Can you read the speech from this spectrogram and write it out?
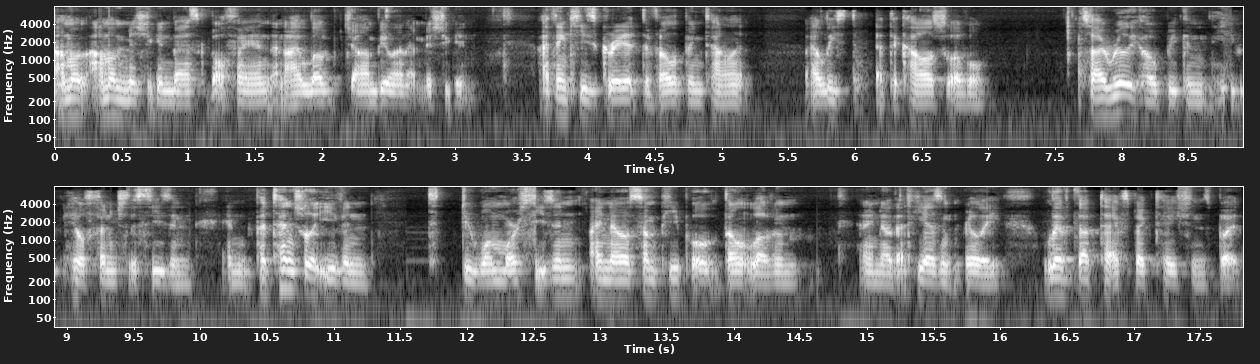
I'm a I'm a Michigan basketball fan, and I love John Beilein at Michigan. I think he's great at developing talent, at least at the college level. So I really hope we can he, he'll finish the season and potentially even do one more season. I know some people don't love him, and I know that he hasn't really lived up to expectations, but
